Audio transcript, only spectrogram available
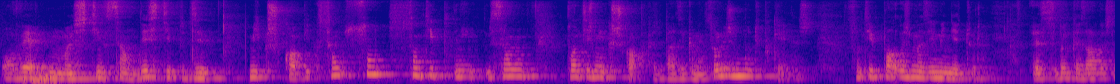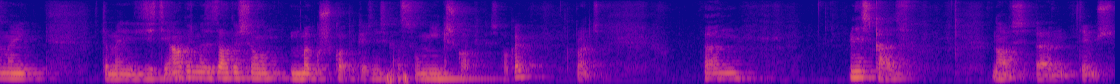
houver uma extinção desse tipo de microscópico, são, são, são, tipo, são plantas microscópicas, basicamente. São mesmo muito pequenas. São tipo algas, mas em miniatura. Se bem que as algas também, também existem algas, mas as algas são macroscópicas. Neste caso, são microscópicas, ok? Pronto. Um, neste caso, nós um, temos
